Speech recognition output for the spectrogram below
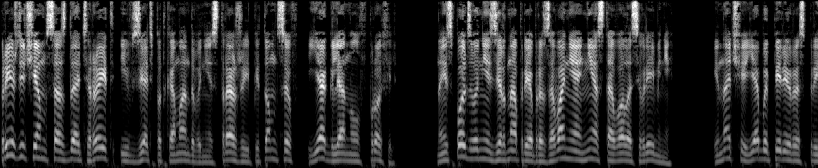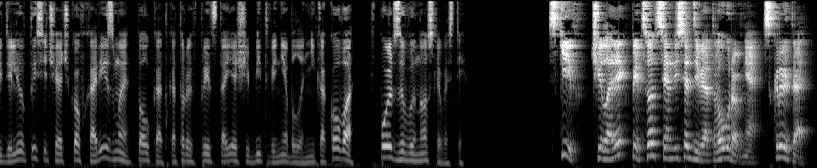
Прежде чем создать рейд и взять под командование стражи и питомцев, я глянул в профиль. На использование зерна преобразования не оставалось времени. Иначе я бы перераспределил тысячи очков харизмы, толка от которой в предстоящей битве не было никакого, в пользу выносливости. Скиф, человек 579 уровня, скрыто.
